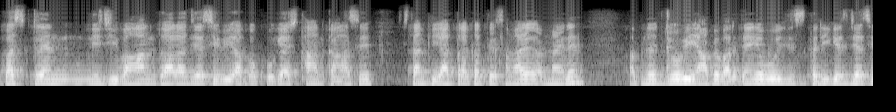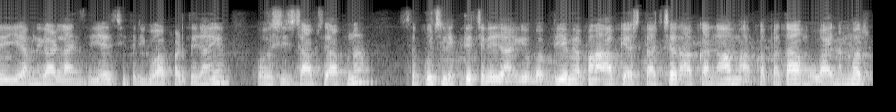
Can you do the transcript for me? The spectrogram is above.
बस, ट्रेन, निजी वाहन द्वारा जैसे भी आपका खो गया, स्थान कहाँ से, स्थान की यात्रा करते समय मैंने अपने जो भी यहाँ पे भर देंगे, वो इस तरीके से, जैसे ये हमने गाइडलाइंस दी है, इसी तरीके को आप पढ़ते जाएँगे और इसी हिसाब से अपना सब कुछ लिखते चले जाएँगे। बब्दिए में अपना आपके हस्ताक्षर आपका नाम, आपका पता मोबाइल नंबर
